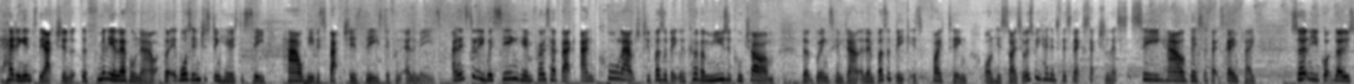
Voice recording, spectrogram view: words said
heading into the action at the familiar level now. But it, was interesting here is to see how he dispatches these different enemies. And instantly we're seeing him throw his head back and call out to Buzzerbeak with kind of a musical charm that brings him down. And then Buzzerbeak is fighting on his side. So as we head into this next section, let's see how this affects gameplay. Certainly you've got those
